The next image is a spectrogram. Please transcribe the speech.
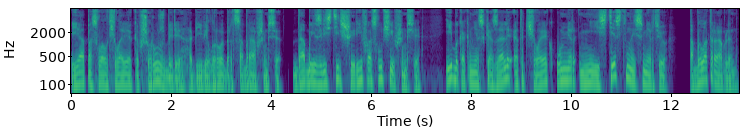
«Я послал человека в Шрусбери», — объявил Роберт собравшимся, «дабы известить шерифа о случившемся, ибо, как мне сказали, этот человек умер не естественной смертью, а был отравлен.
